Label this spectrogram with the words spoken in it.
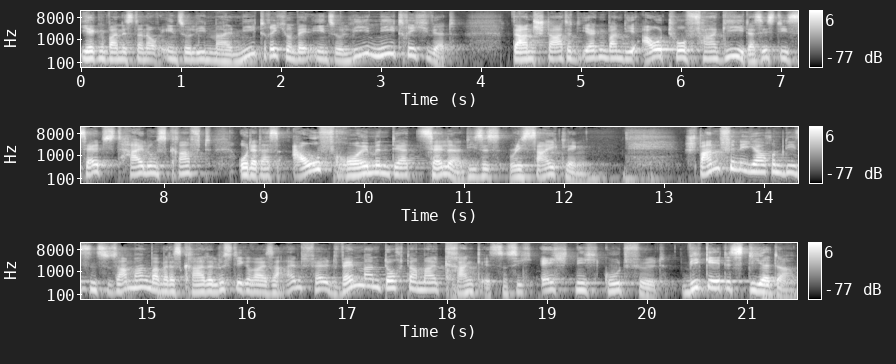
irgendwann ist dann auch Insulin mal niedrig und wenn Insulin niedrig wird, dann startet irgendwann die Autophagie. Das ist die Selbstheilungskraft oder das Aufräumen der Zelle, dieses Recycling. Spannend finde ich auch in diesem Zusammenhang, weil mir das gerade lustigerweise einfällt, wenn man doch da mal krank ist und sich echt nicht gut fühlt. Wie geht es dir da?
